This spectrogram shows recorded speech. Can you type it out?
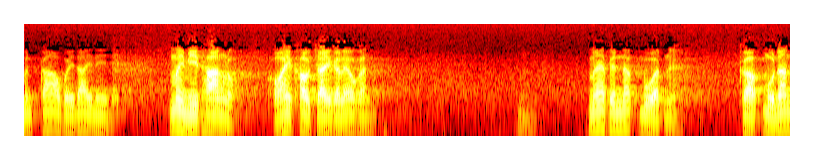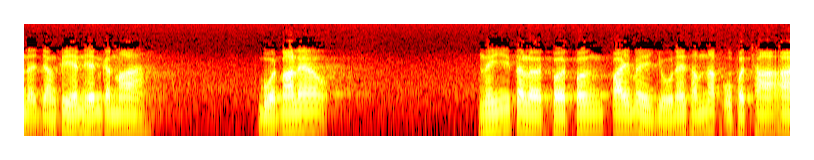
มันก้าวไปได้นี่ ไม่มีทางหรอก ขอให้เข้าใจกันแล้วกัน แม้เป็นนักบวชเนี่ย กับหมู่นั้นอย่างที่เห็นเห็นกันมา บวชมาแล้วหนีเตลิดเปิดเปิงไปไม่อยู่ในสำนักอุปชาอา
